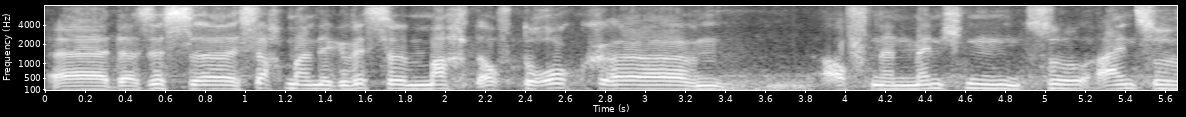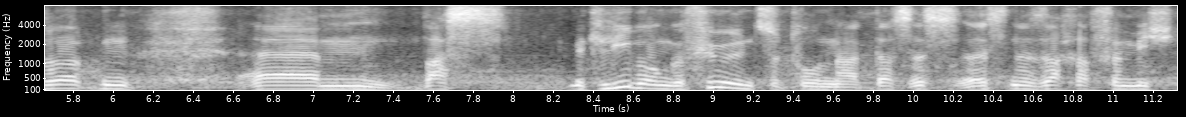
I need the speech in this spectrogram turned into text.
Äh, das ist, äh, ich sag mal, eine gewisse Macht auf Druck, ähm, auf einen Menschen zu, einzuwirken, ähm, was mit Liebe und Gefühlen zu tun hat. Das ist, ist eine Sache für mich,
